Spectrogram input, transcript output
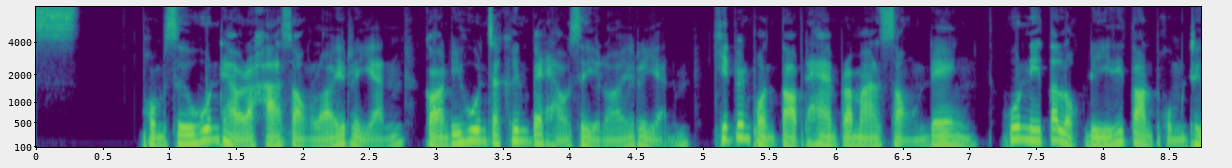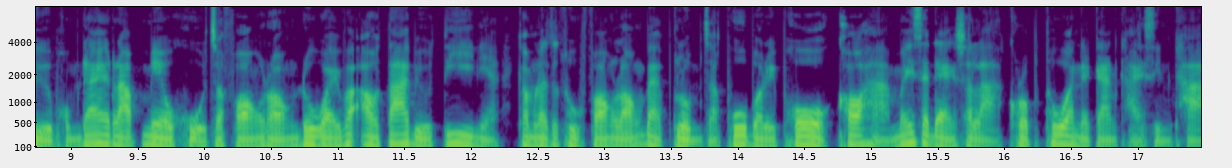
20 ผมซื้อหุ้นแถวราคา 200 เหรียญ ก่อนที่หุ้นจะขึ้นไปแถว 400 เหรียญ คิดเป็นผลตอบแทนประมาณ 2 เด้ง หุ้นนี้ตลกดีที่ตอนผมถือผมได้รับเมลขู่จะฟ้องร้องด้วยว่า Alta Beauty เนี่ยกำลังจะถูกฟ้องร้องแบบกลุ่มจากผู้บริโภค ข้อหาไม่แสดงฉลากครบถ้วนในการขายสินค้า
